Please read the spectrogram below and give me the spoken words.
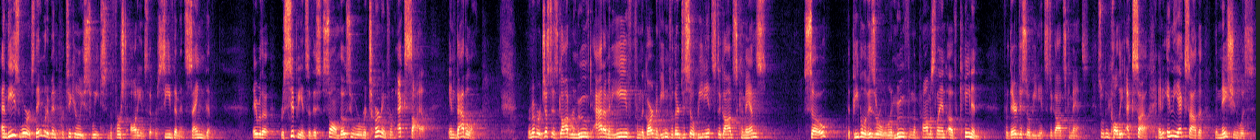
And these words, they would have been particularly sweet to the first audience that received them and sang them. They were the recipients of this psalm, those who were returning from exile in Babylon. Remember, just as God removed Adam and Eve from the Garden of Eden for their disobedience to God's commands, so the people of Israel were removed from the promised land of Canaan for their disobedience to God's commands. It's what we call the exile. And in the exile, the, the nation was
